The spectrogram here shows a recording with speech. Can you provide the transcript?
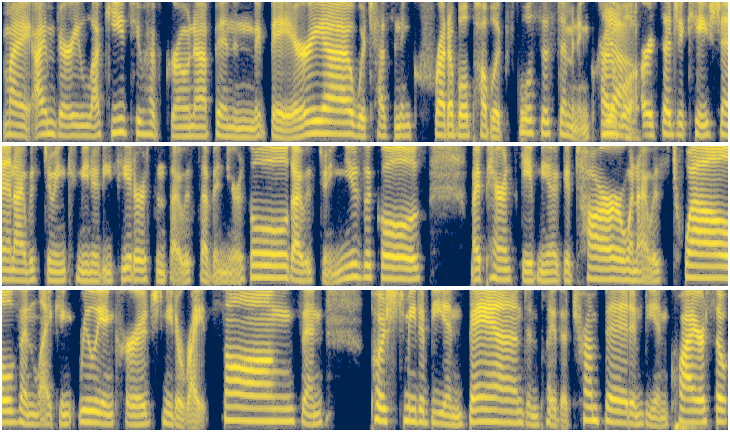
my I'm very lucky to have grown up in the Bay Area, which has an incredible public school system, an incredible yeah. arts education. I was doing community theater since I was seven years old. I was doing musicals. My parents gave me a guitar when I was 12 and like really encouraged me to write songs and pushed me to be in band and play the trumpet and be in choir. So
